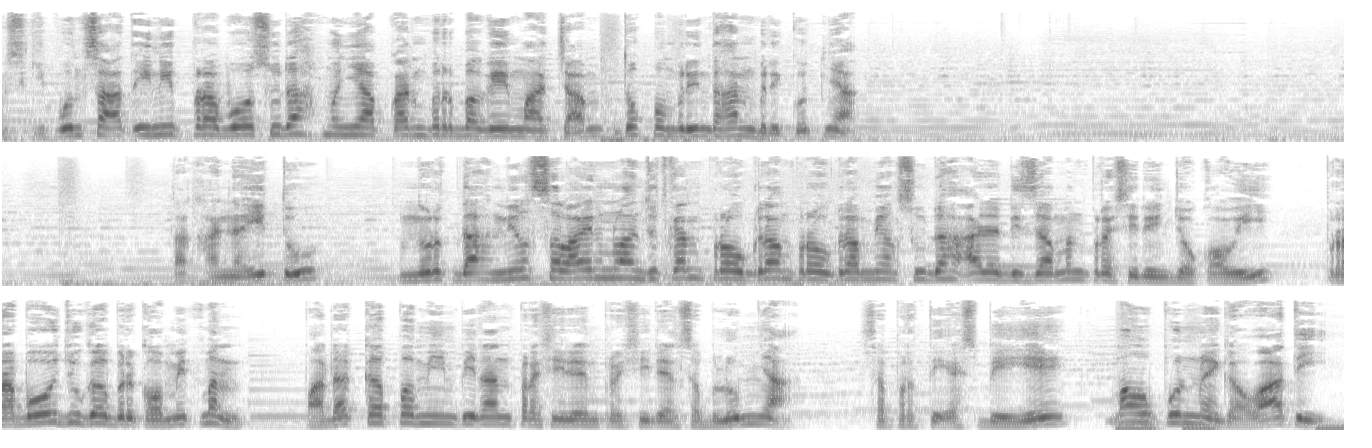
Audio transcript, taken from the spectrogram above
Meskipun saat ini Prabowo sudah menyiapkan berbagai macam untuk pemerintahan berikutnya, Tak hanya itu, menurut Dhanil selain melanjutkan program-program yang sudah ada di zaman Presiden Jokowi, Prabowo juga berkomitmen pada kepemimpinan presiden-presiden sebelumnya, seperti SBY maupun Megawati.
